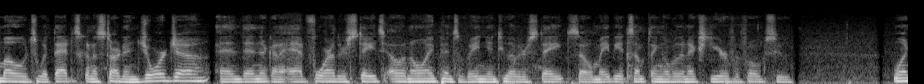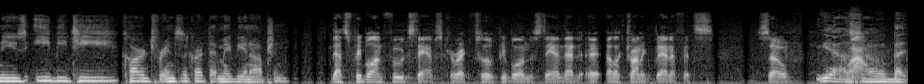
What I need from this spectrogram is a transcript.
modes with that. It's going to start in Georgia, and then they're going to add four other states: Illinois, Pennsylvania, and two other states. So maybe it's something over the next year for folks who want to use EBT cards for Instacart. That may be an option. That's people on food stamps, correct? So people understand that uh, electronic benefits. So Yeah, Wow. so but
